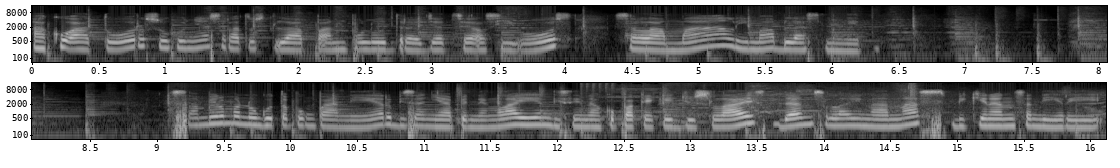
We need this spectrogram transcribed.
Aku atur suhunya 180 derajat Celcius selama 15 menit. Sambil menunggu tepung panir, bisa nyiapin yang lain. Di sini aku pakai keju slice dan selai nanas bikinan sendiri.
